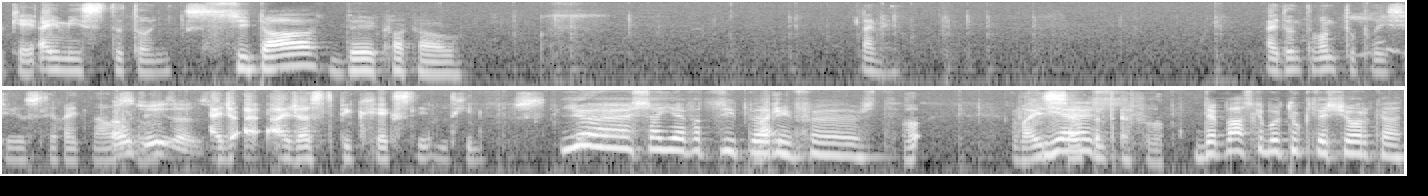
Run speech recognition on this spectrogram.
Okay, I missed the Tonix. Cita de Cacao. I mean, I don't want to play seriously right now. Oh so Jesus! I, ju- I, I just pick Hexley and he loses. Yes, I have a zipper Right. in first. Why is Yes. Serpent F1? The basketball took the shortcut.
